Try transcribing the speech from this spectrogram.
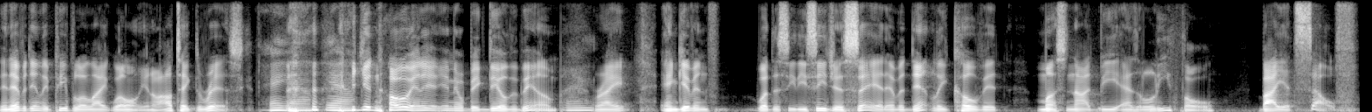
then evidently people are like, well, you know, I'll take the risk. Hey, yeah, yeah. you know, and it, you know, big deal to them, Right. right? And given f- what the CDC just said, evidently COVID must not be as lethal by itself,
